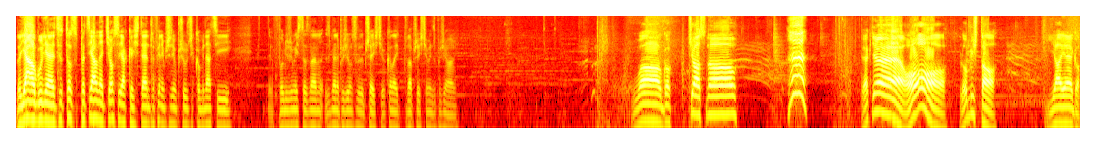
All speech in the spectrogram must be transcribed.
No ja ogólnie, to, to specjalne ciosy jakieś, ten trafienie przeciwnik przy użyciu kombinacji w pobliżu miejsca zmiany poziomu sobie przejście. Wykonaj dwa przejścia między poziomami. Wow, go ciosnął! Pięknie! O! Lubisz to! Ja jego.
